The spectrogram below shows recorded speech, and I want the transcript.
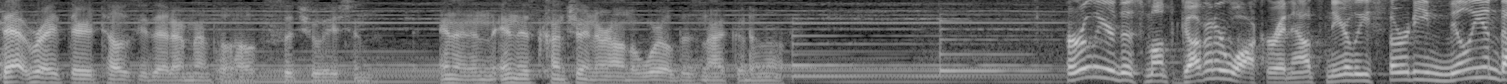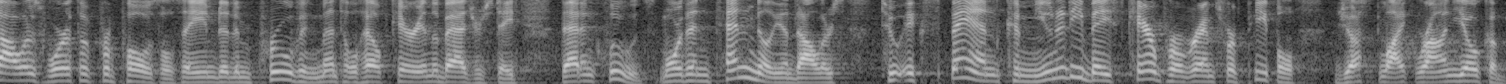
That right there tells you that our mental health situation in, in, in this country and around the world is not good enough. Earlier this month, Governor Walker announced nearly $30 million worth of proposals aimed at improving mental health care in the Badger State. That includes more than $10 million to expand community based care programs for people just like Ron Yoakum.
